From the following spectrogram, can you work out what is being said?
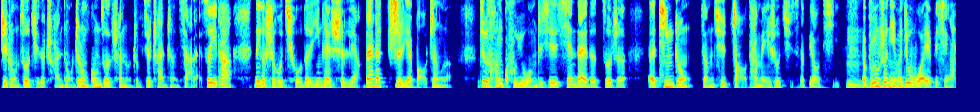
这种作曲的传统，这种工作的传统这不就传承下来。所以他那个时候求的应该是量，但是他质也保证了。这个很苦于我们这些现代的作者，呃，听众怎么去找他每一首曲子的标题？嗯那，不用说你们，就我也不行啊。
